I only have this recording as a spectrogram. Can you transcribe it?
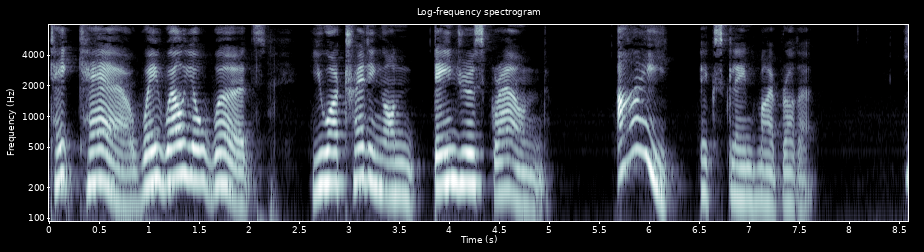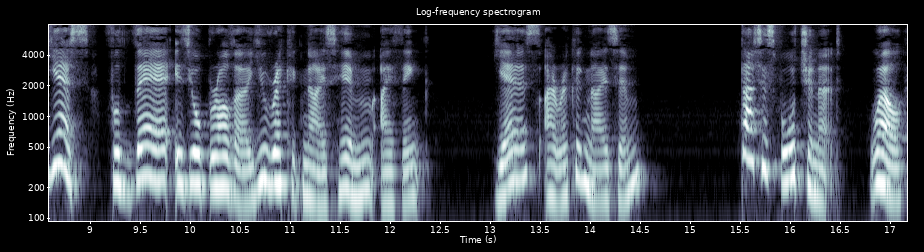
take care, weigh well your words. You are treading on dangerous ground. I, exclaimed my brother. Yes, for there is your brother. You recognize him, I think. Yes, I recognize him. That is fortunate. Well,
